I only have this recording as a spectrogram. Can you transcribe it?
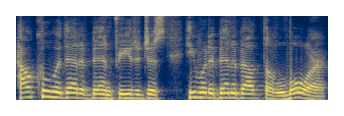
How cool would that have been for you to just? He would have been about the lore.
